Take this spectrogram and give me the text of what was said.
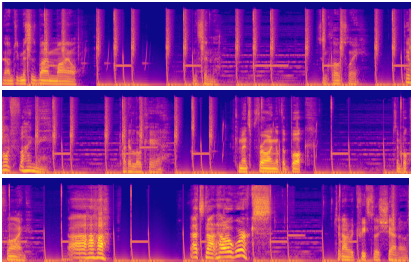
Now he misses by a mile. Listen. Listen closely. They won't find me. Target located. Commence throwing of the book. It's in book flying. Ah! That's not how it works! Jinan retreats to the shadows.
